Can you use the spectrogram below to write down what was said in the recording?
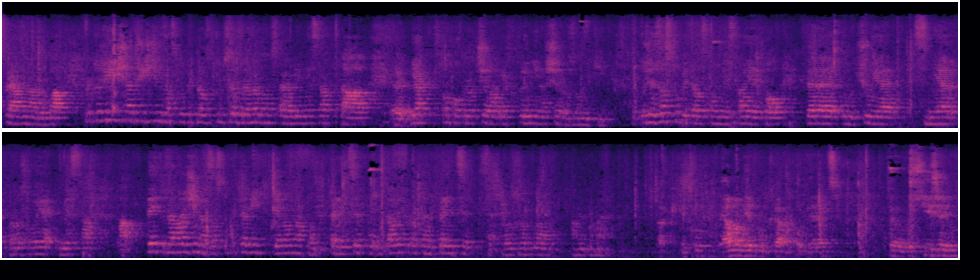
správná doba, protože již na příštím zastupitelstvu se budeme moct Rady města ptát, eh, jak v tom pokročila, jak plní naše rozhodnutí. Protože zastupitelstvo města je to, které určuje směr rozvoje města. A teď záleží na zastupitelích jenom na tom principu, zdali pro ten princip se rozhodnou a nebo ne. Tak, děkuji. Já mám jednu krátkou věc, kterou rozšířím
